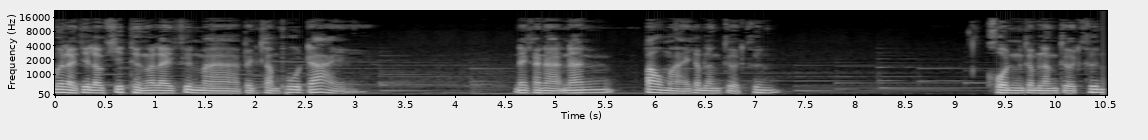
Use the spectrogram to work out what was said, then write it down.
เมื่อไหร่ที่เราคิดถึงอะไรขึ้นมาเป็นคำพูดได้ ในขณะนั้นเป้าหมายกำลังเกิดขึ้น คนกำลังเกิดขึ้น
